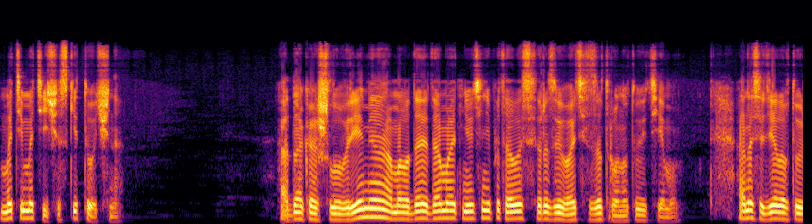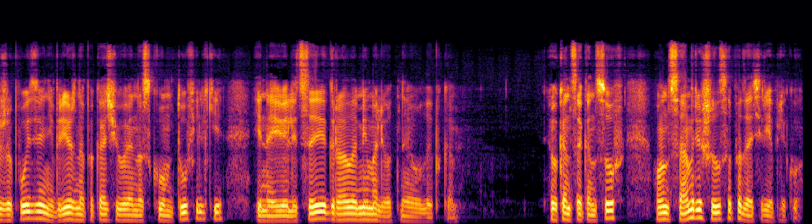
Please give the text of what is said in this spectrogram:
математически точно. Однако шло время, а молодая дама отнюдь не пыталась развивать затронутую тему. Она сидела в той же позе, небрежно покачивая носком туфельки, и на ее лице играла мимолетная улыбка. В конце концов, он сам решился подать реплику.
